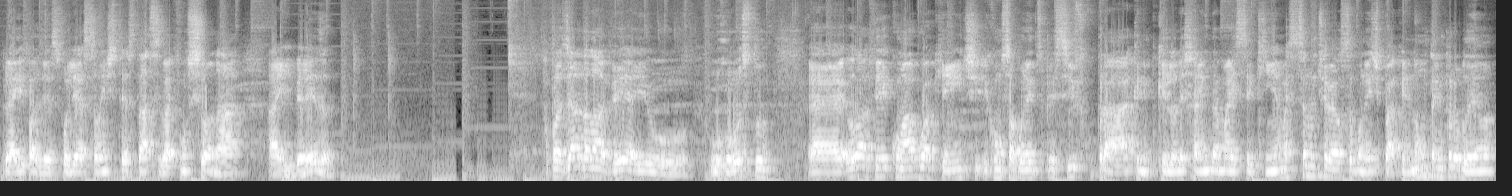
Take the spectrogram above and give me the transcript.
para ir fazer a esfoliação e a gente testar se vai funcionar aí, beleza? Rapaziada, lavei aí o, o rosto. É, eu lavei com água quente e com sabonete específico para acne, porque ele vai deixar ainda mais sequinha, mas se você não tiver o sabonete para acne não tem problema.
